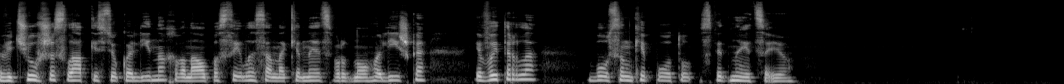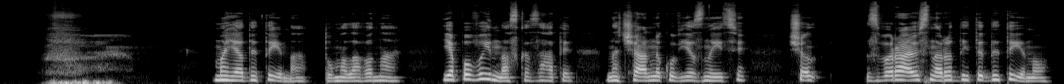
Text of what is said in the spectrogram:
Відчувши слабкість у колінах, вона опустилася на кінець брудного ліжка і витерла бусинки поту спідницею. Моя дитина, думала вона, я повинна сказати начальнику в'язниці, що збираюсь народити дитину.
